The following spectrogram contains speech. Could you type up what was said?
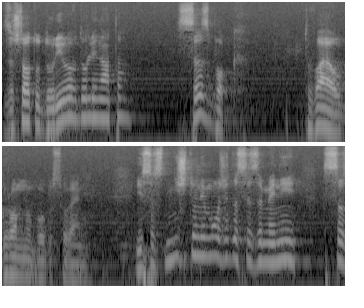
Защото дори в долината, с Бог, това е огромно благословение. И с нищо не може да се замени с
